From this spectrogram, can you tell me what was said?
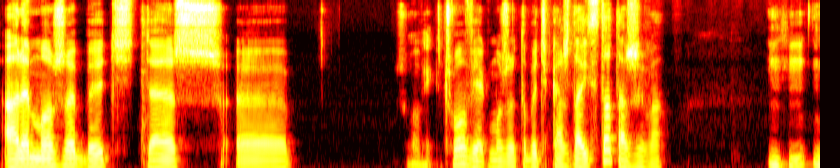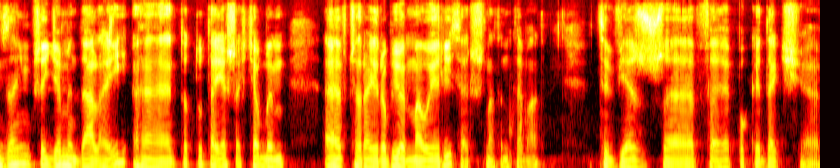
ale może być też e, człowiek. Człowiek, może to być każda istota żywa. Mhm. Zanim przejdziemy dalej, e, to tutaj jeszcze chciałbym, e, wczoraj robiłem mały research na ten temat. Ty wiesz, że w Pokédexie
